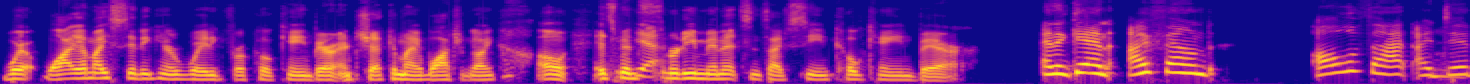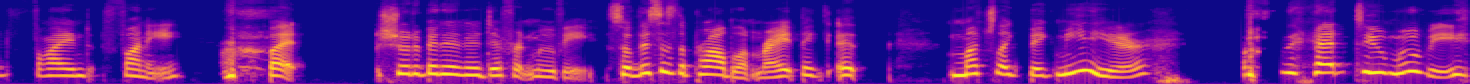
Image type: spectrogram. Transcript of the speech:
Where? Why am I sitting here waiting for Cocaine Bear and checking my watch and going, oh, it's been Yeah. 30 minutes since I've seen Cocaine Bear. And again, I found all of that I mm. did find funny, but should have been in a different movie. So this is the problem, right? They it, much like Big Meat Eater, they had two movies.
